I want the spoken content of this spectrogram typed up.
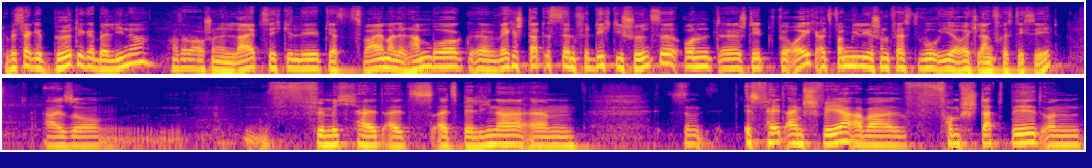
Du bist ja gebürtiger Berliner, hast aber auch schon in Leipzig gelebt, jetzt zweimal in Hamburg. Äh, welche Stadt ist denn für dich die schönste und äh, steht für euch als Familie schon fest, wo ihr euch langfristig seht? Also für mich halt als, als Berliner, ähm, es fällt einem schwer, aber vom Stadtbild und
